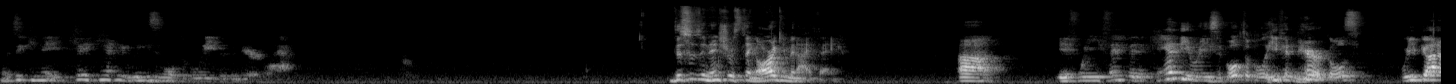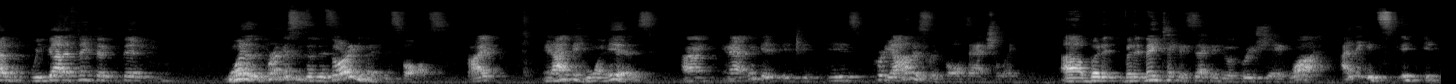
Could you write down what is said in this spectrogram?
Because it, can, it can't be reasonable to believe that the miracle happened. This is an interesting argument, I think. Uh, if we think that it can be reasonable to believe in miracles, we've got to we've got to think that, that one of the premises of this argument is false, right? And I think one is, um, and I think it, it, it is pretty obviously false, actually. Uh, but it but it may take a second to appreciate why. I think it's it, it,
